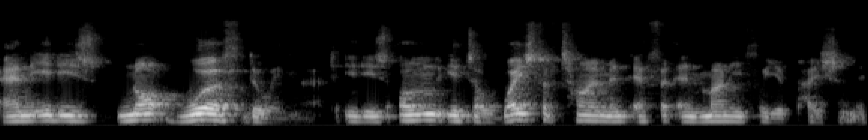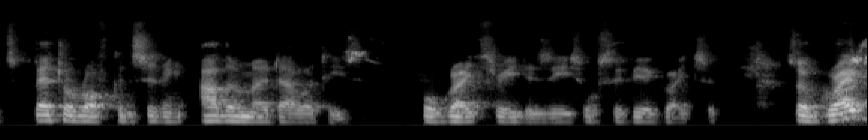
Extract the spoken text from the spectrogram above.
And it is not worth doing that. It is only, it's a waste of time and effort and money for your patient. It's better off considering other modalities for grade three disease or severe grade two. So grade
